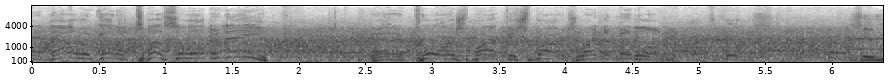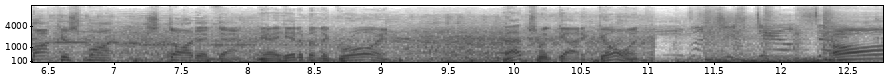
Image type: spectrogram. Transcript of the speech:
And now we got a tussle underneath. And of course, Marcus Smart's right in the middle of it. Of course. See, Marcus Smart started that. Yeah, hit him in the groin. That's what got it going. Oh, here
